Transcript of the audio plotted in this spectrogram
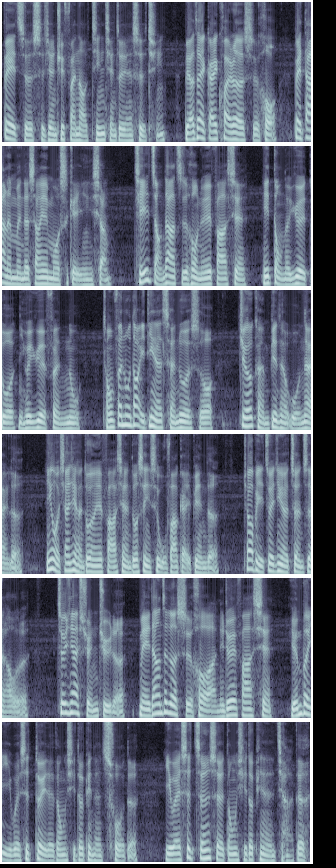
辈子的时间去烦恼金钱这件事情。不要在该快乐的时候被大人们的商业模式给影响。其实长大之后，你会发现，你懂得越多，你会越愤怒。从愤怒到一定的程度的时候，就有可能变成无奈了。因为我相信很多人会发现，很多事情是无法改变的。就好比最近的政治好了，最近在选举了。每当这个时候啊，你就会发现。原本以为是对的东西都变成错的，以为是真实的东西都变成假的，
